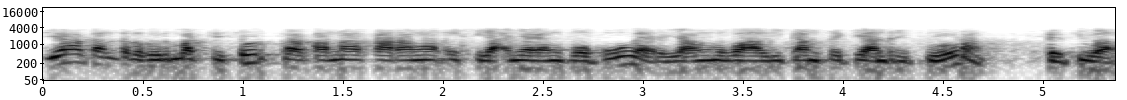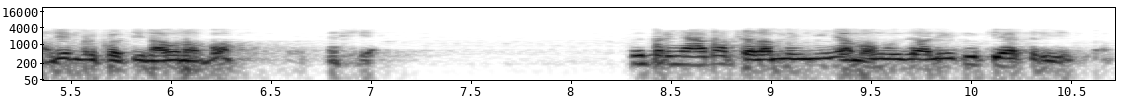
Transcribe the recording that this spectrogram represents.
dia akan terhormat di surga karena karangan isyaknya yang populer, yang mewalikan sekian ribu orang. Jadi wali mergo sinau napa? Isya. Itu ternyata dalam mimpinya Imam Ghazali itu dia cerita.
